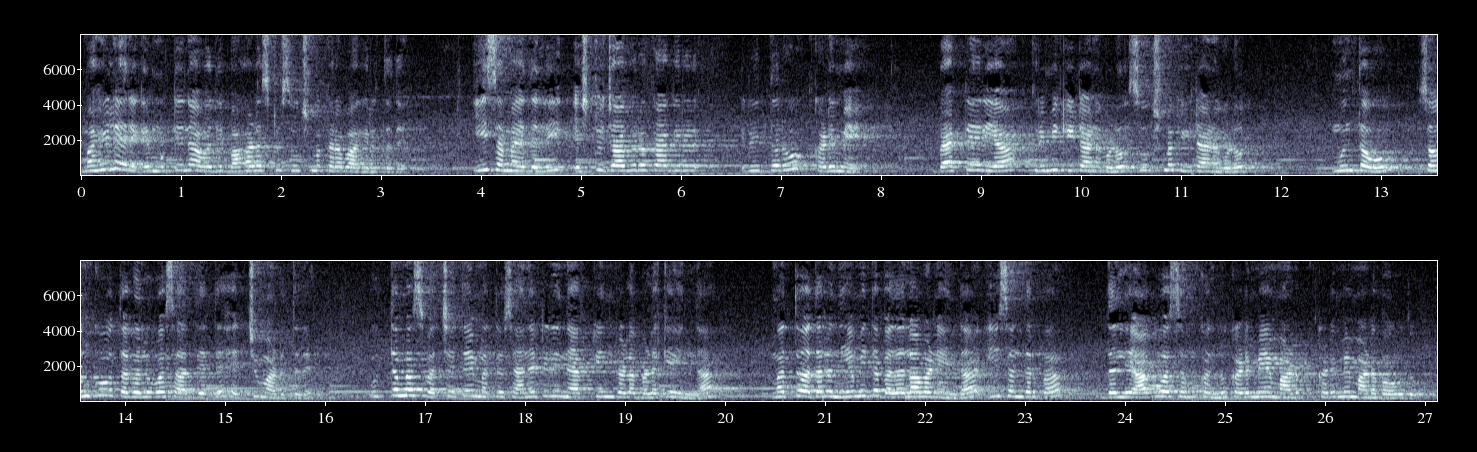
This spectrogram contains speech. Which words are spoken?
ಮಹಿಳೆಯರಿಗೆ ಮುಟ್ಟಿನ ಅವಧಿ ಬಹಳಷ್ಟು ಸೂಕ್ಷ್ಮಕರವಾಗಿರುತ್ತದೆ. ಈ ಸಮಯದಲ್ಲಿ ಎಷ್ಟು ಜಾಗರೂಕಾಗಿರಿದ್ದರೂ ಕಡಿಮೆ. ಬ್ಯಾಕ್ಟೀರಿಯಾ ಕ್ರಿಮಿಕೀಟಾಣುಗಳು ಸೂಕ್ಷ್ಮ ಕೀಟಾಣುಗಳು ಮುಂತವು ಸೋಂಕು ತಗಲುವ ಸಾಧ್ಯತೆ ಹೆಚ್ಚು ಮಾಡುತ್ತದೆ. ಉತ್ತಮ ಸ್ವಚ್ಛತೆ ಮತ್ತು ಸ್ಯಾನಿಟರಿ ನ್ಯಾಪ್ಕಿನ್ಗಳ ಬಳಕೆಯಿಂದ ಮತ್ತು ಅದರ ನಿಯಮಿತ ಬದಲಾವಣೆಯಿಂದ ಈ ಸಂದರ್ಭದಲ್ಲಿ ಆಗುವ ಸೋಂಕನ್ನು ಕಡಿಮೆ ಮಾಡ, ಕಡಿಮೆ ಮಾಡಬಹುದು.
